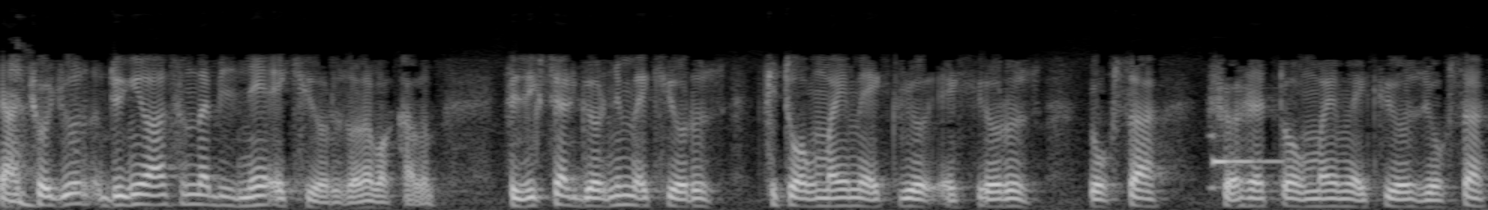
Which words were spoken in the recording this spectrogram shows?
Yani Evet. çocuğun dünyasında biz ne ekiyoruz ona bakalım. Fiziksel görünüm ekiyoruz? Fit olmayı mı ekliyor, ekiyoruz? Yoksa şöhretli olmayı mı ekiyoruz? Yoksa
